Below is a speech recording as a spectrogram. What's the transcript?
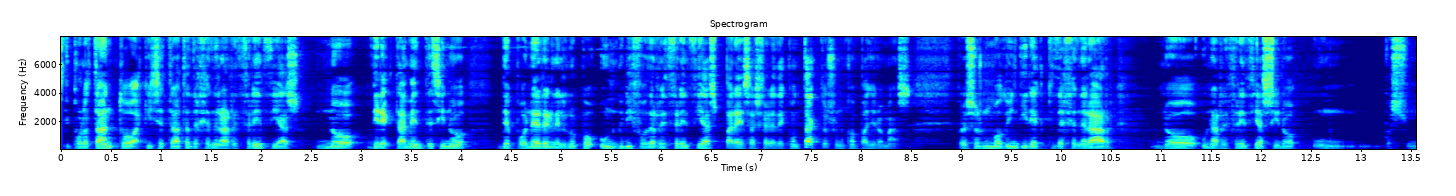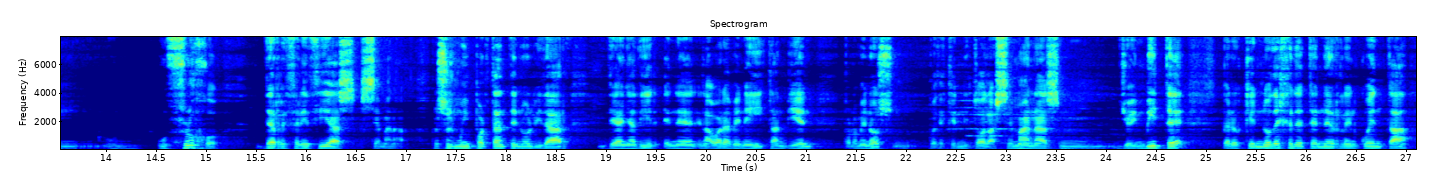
Y por lo tanto, aquí se trata de generar referencias, no directamente, sino de poner en el grupo un grifo de referencias para esa esfera de contactos, un compañero más. Pero eso es un modo indirecto de generar no una referencia, sino un, pues un, flujo de referencias semanal. Por eso es muy importante no olvidar de añadir en, la hora BNI también, por lo menos, puede que ni todas las semanas mm, yo invite, pero que no deje de tenerle en cuenta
